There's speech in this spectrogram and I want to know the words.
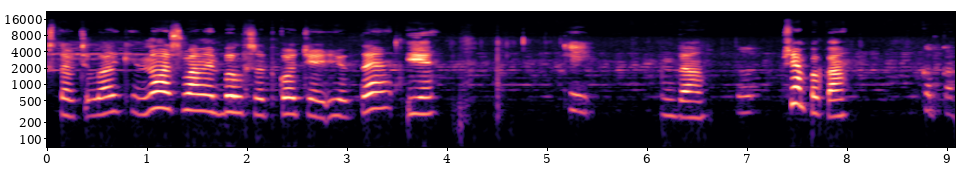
Ставьте лайки. Ну а с вами был Садкоти ЮТ. И Окей. да. Да. Всем пока. Пока-пока.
